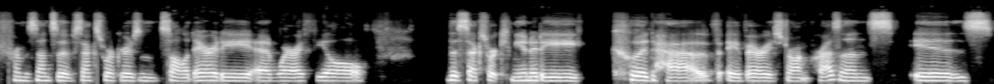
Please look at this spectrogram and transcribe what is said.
from a sense of sex workers and solidarity and where i feel the sex work community could have a very strong presence is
